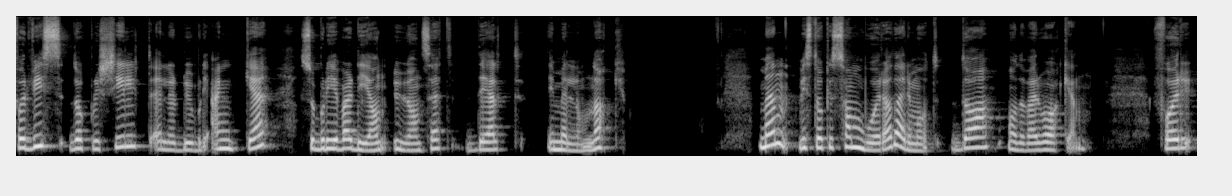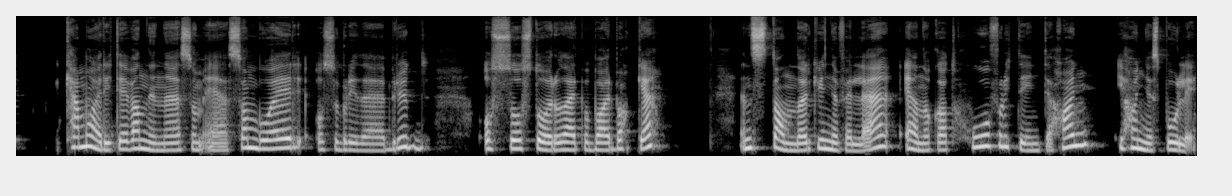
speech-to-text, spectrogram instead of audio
For hvis dere blir skilt eller du blir enke, så blir verdiene uansett delt imellom dere. Men hvis dere er samboere derimot, da må du være våken. For hvem har ikke ei venninne som er samboer, og så blir det brudd, og så står hun der på bar bakke? En standard kvinnefelle er nok at hun flytter inn til han i hans bolig.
